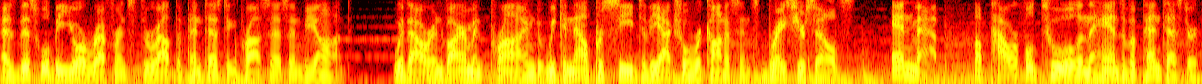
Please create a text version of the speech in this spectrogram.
as this will be your reference throughout the pen testing process and beyond. With our environment primed, we can now proceed to the actual reconnaissance. Brace yourselves. Nmap, a powerful tool in the hands of a pen tester,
